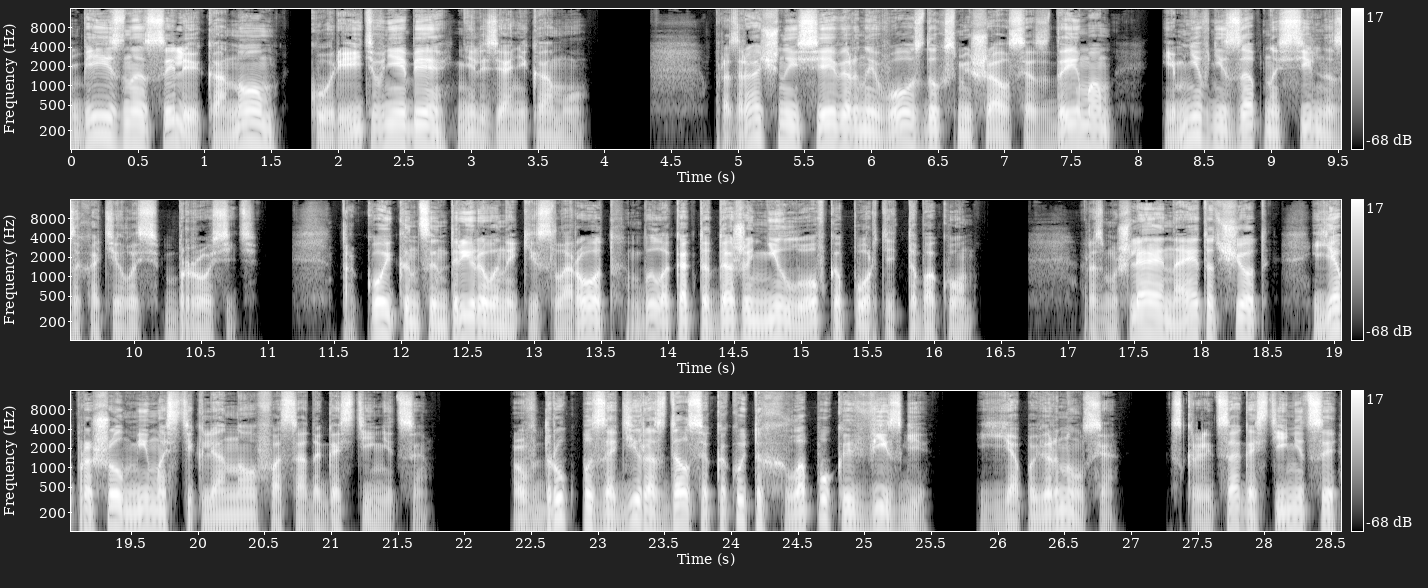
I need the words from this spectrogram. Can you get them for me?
Бизнес или эконом, курить в небе нельзя никому. Прозрачный северный воздух смешался с дымом, и мне внезапно сильно захотелось бросить. Такой концентрированный кислород было как-то даже неловко портить табаком. Размышляя на этот счет, я прошел мимо стеклянного фасада гостиницы. Вдруг позади раздался какой-то хлопок и визги. Я повернулся. С крыльца гостиницы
